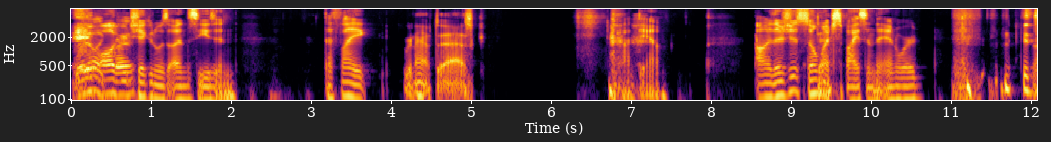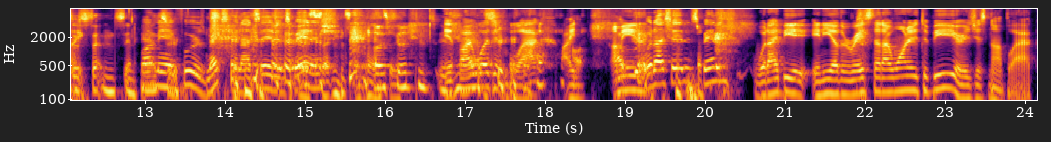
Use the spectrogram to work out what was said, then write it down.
if Like, all of your chicken was unseasoned? That's like We're gonna have to ask. God damn. Uh, there's just so Damn. much spice in the N word. It's like- a sentence enhancer. Well, I mean, if we were Mexican, I'd say it in Spanish. a sentence If I wasn't black, I I uh, mean, would I say it in Spanish? would I be any other race that I wanted it to be, or is just not black?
